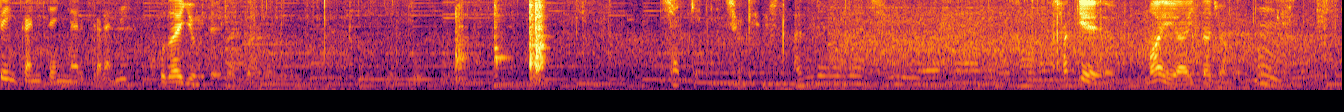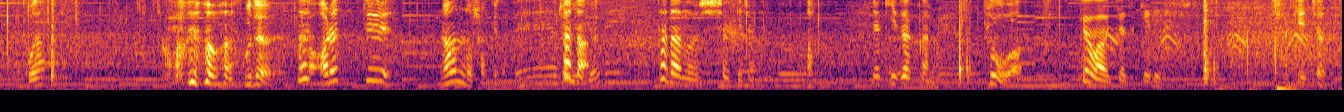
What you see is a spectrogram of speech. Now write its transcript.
前回みたいになるからね。古代魚みたいになるからね。鮭。鮭。鮭前焼いたじゃん。うここだ。んここだわ。ここだよね。ああれって何の鮭だ？ただただの鮭じゃない。あ。焼き魚。今今日は？日はお茶漬けです。鮭茶漬け。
